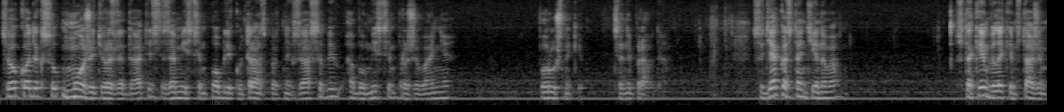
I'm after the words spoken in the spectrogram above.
цього кодексу, можуть розглядатись за місцем обліку транспортних засобів або місцем проживання порушників. Це неправда. Суддя Константінова з таким великим стажем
